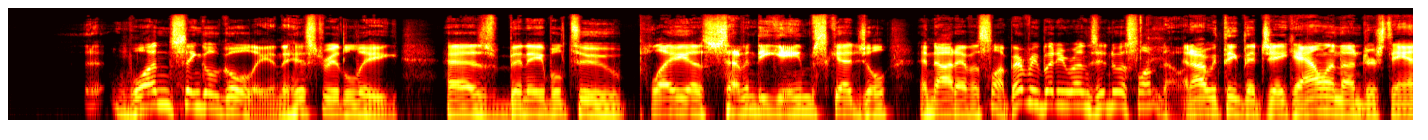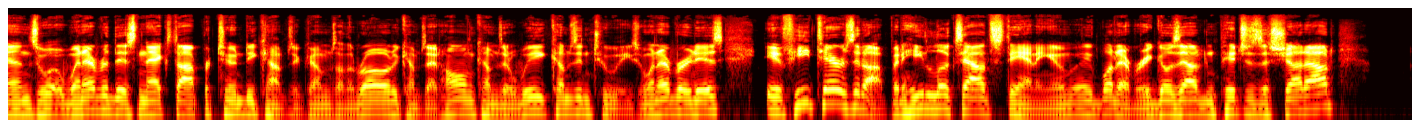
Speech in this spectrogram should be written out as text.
uh, one single goalie in the history of the league has been able to play a 70 game schedule and not have a slump. Everybody runs into a slump now. And I would think that Jake Allen understands whenever this next opportunity comes, it comes on the road, it comes at home, comes in a week, comes in two weeks, whenever it is, if he tears it up and he looks outstanding and eh, whatever, he goes out and pitches a shutout,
